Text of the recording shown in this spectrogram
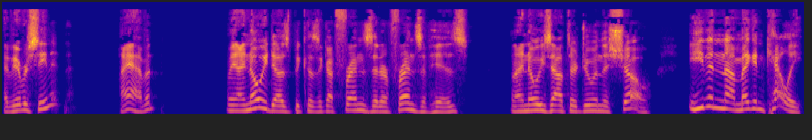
Have you ever seen it? I haven't. I mean, I know he does because I got friends that are friends of his, and I know he's out there doing this show. Even uh, Megyn Kelly,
